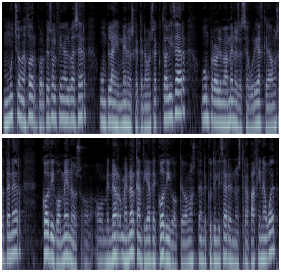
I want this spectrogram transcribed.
mucho mejor, porque eso al final va a ser un plugin menos que tenemos que actualizar, un problema menos de seguridad que vamos a tener, código menos o, menor, menor cantidad de código que vamos a tener que utilizar en nuestra página web,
